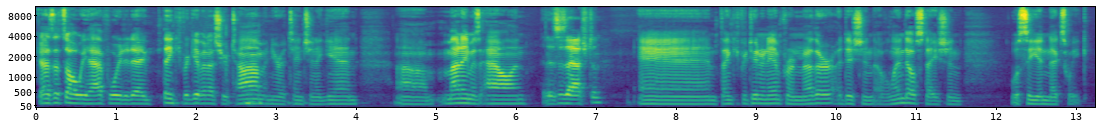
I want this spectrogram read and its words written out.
Guys, that's all we have for you today. Thank you for giving us your time and your attention again. Um, my name is Alan, and this is ashton and thank you for tuning in for another edition of Lindale Station. We'll see you next week.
